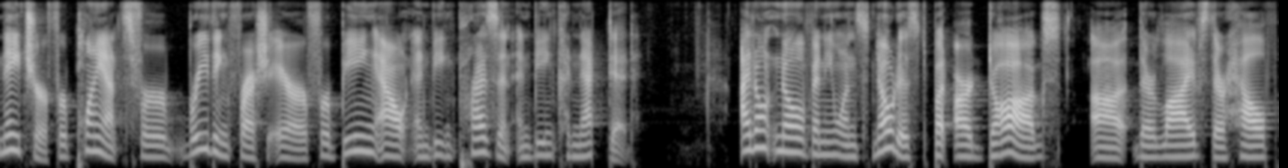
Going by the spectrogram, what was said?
nature, for plants, for breathing fresh air, for being out and being present and being connected. I don't know if anyone's noticed, but our dogs, uh, their lives, their health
